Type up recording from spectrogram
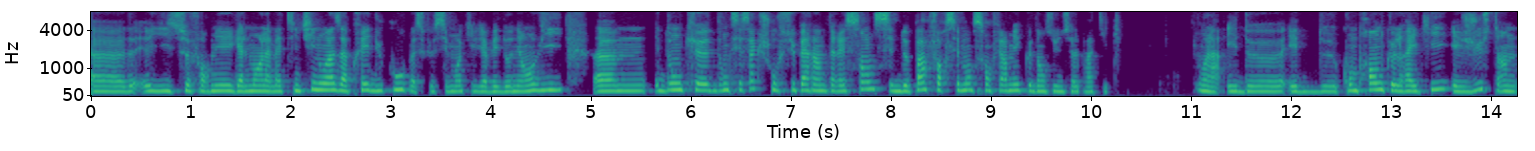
Euh, il se formait également à la médecine chinoise après, du coup, parce que c'est moi qui lui avais donné envie. Euh, donc, donc c'est ça que je trouve super intéressant, c'est de pas forcément s'enfermer que dans une seule pratique. Voilà, et de, et de comprendre que le Reiki est juste un,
